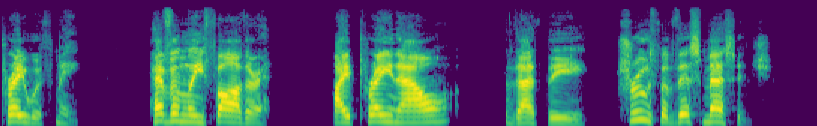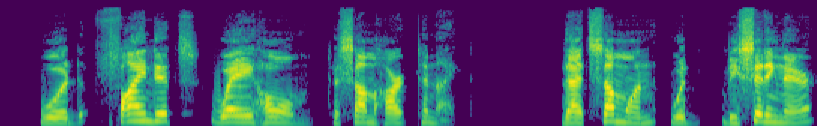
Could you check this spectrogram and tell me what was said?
Pray with me. Heavenly Father, I pray now that the truth of this message would find its way home to some heart tonight. That someone would be sitting there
